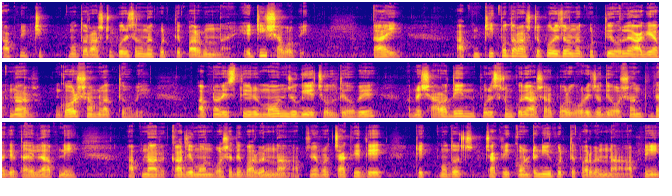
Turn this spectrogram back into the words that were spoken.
আপনি ঠিকমতো রাষ্ট্র পরিচালনা করতে পারবেন না এটি স্বাভাবিক। তাই আপনি ঠিকমতো রাষ্ট্র পরিচালনা করতে হলে আগে আপনার গড় সামলাতে হবে। আপনার স্ত্রীর মন জুগিয়ে চলতে হবে। আপনি সারাদিন পরিশ্রম করে আসার পর ঘরে যদি অশান্তি থাকে, তাহলে আপনি আপনার কাজে মন বসাতে পারবেন না। আপনি আপনার চাকরিতে ঠিকমতো চাকরি কন্টিনিউ করতে পারবেন না। আপনি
